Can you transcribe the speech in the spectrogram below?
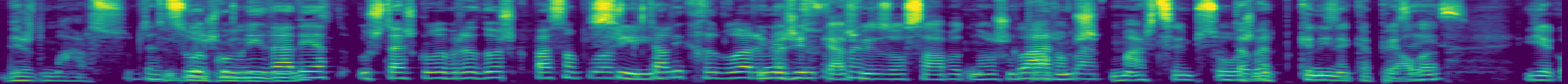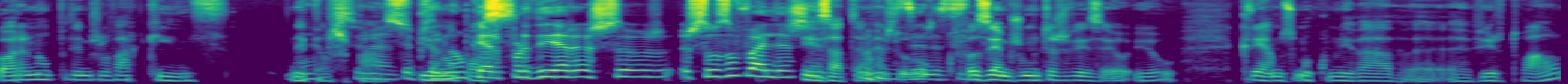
desde março Portanto, de a sua comunidade é os tais colaboradores que passam pelo Sim, hospital e que regularmente Imagino que às vezes ao sábado nós juntávamos claro, claro. mais de 100 pessoas então, na pequenina sim, capela é e agora não podemos levar 15 naquele espaço. E eu não, não posso... quero perder as, suas, as suas ovelhas. Exatamente. O assim. que fazemos muitas vezes, eu, eu criamos uma comunidade uh, virtual,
